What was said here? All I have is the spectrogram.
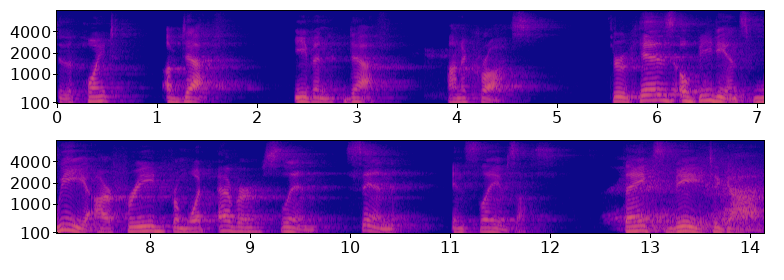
to the point of death, even death on a cross. Through his obedience, we are freed from whatever sin, sin enslaves us. Thanks be to God.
